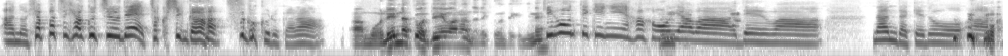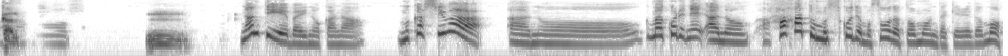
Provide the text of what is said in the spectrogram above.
あの、百発百中で着信がすぐ来るから、あもう連絡は電話なんだね、基本的にね。基本的に母親は電話なんだけど、あ のわかるうん。なんて言えばいいのかな？昔はあのーまあ、これね、あの、母と息子でもそうだと思うんだけれども、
